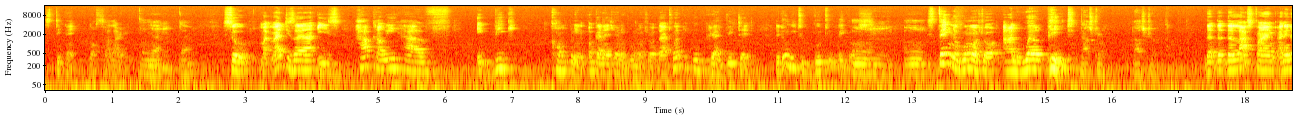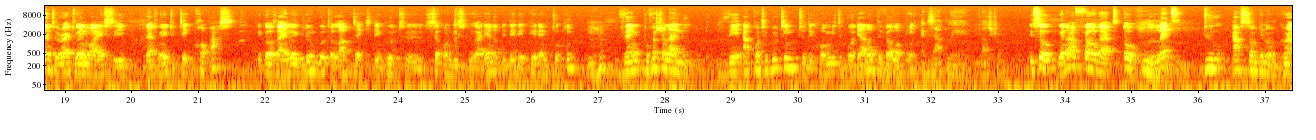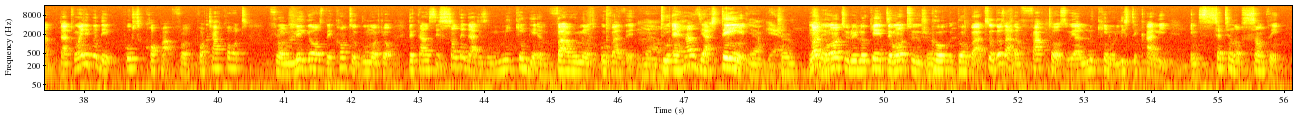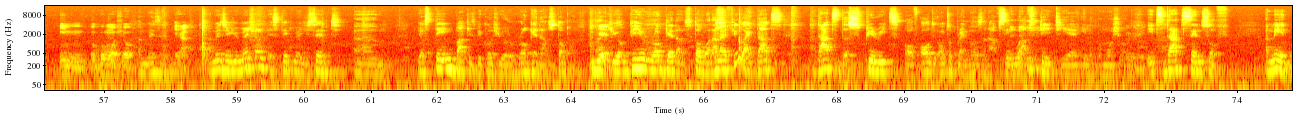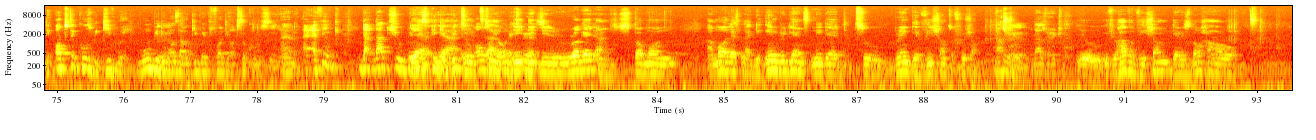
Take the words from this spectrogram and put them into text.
stipend, not salary. Yeah, yeah. So my, my desire is how can we have a big company, organization in Ogbomoso that when people graduated, they don't need to go to Lagos. Mm. Mm. Stay in Ogbomoso and well paid. That's true. That's true. The, the, the last time I needed to write to NYSC that we need to take corpers because I know if you don't go to Lautech, they go to secondary school. At the end of the day, they pay them token. Mm-hmm. Then professionally, they are contributing to the community, but they are not developing. Exactly. That's true. So when I felt that, oh, let's do have something on grant that when even they post corper from Port Harcourt, from Lagos, they come to Ogbomoso, they can see something that is mimicking the environment over there Yeah. to enhance their staying. Yeah, Yeah. true. Not they want to relocate, they want to True. go go back. So those are the factors we are looking holistically in setting up something in Ogbomoso. Amazing. Yeah. Amazing. You mentioned a statement. You said um, your staying back is because you're rugged and stubborn. Like Yes. You're being rugged and stubborn, and I feel like that's that's the spirit of all the entrepreneurs that I've seen who have stayed here in Ogbomoso. Mm. It's that sense of. I mean, the obstacles we give way. We won't be the Mm. ones that will give way before the obstacles. Yeah. And I I think that that should really speak a bit to it's, also um, your own the, the, experience. the rugged and stubborn are more or less like the ingredients needed to bring a vision to fruition. that's true. Mm. That's very true. You, if you have a vision, there is no how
